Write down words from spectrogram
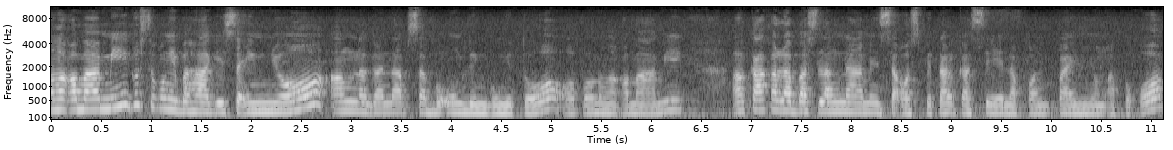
Mga kamami, gusto kong ibahagi sa inyo ang naganap sa buong linggong ito. Opo mga kamami, ah, kakalabas lang namin sa ospital kasi na-confine yung apo ko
